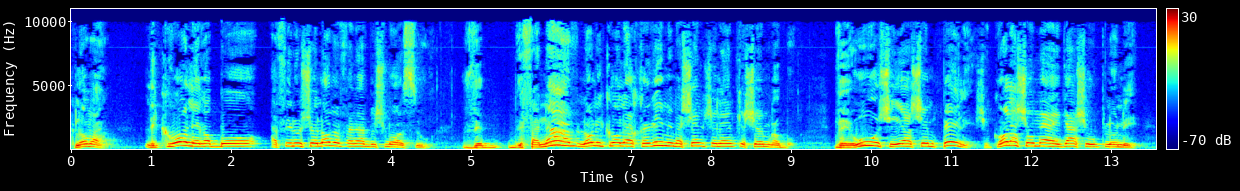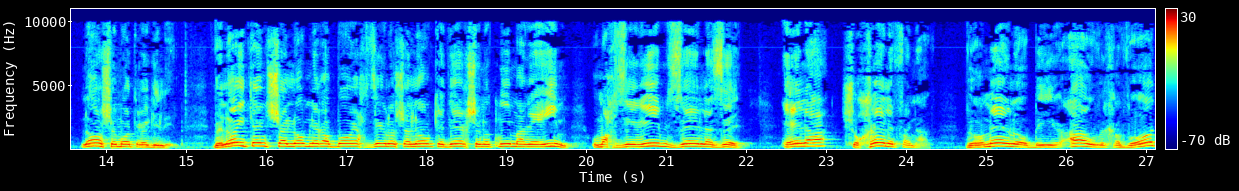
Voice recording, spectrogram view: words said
כלומר, לקרוא לרבו אפילו שלא בפניו בשמו אסור, ובפניו לא לקרוא לאחרים עם השם שלהם כשם רבו. והוא שיהיה השם פלא, שכל השומע ידע שהוא פלוני, לא שמות רגילים. ולא ייתן שלום לרבו, יחזיר לו שלום כדרך שנותנים הרעים ומחזירים זה לזה, אלא שוחה לפניו ואומר לו ביראה ובכבוד,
